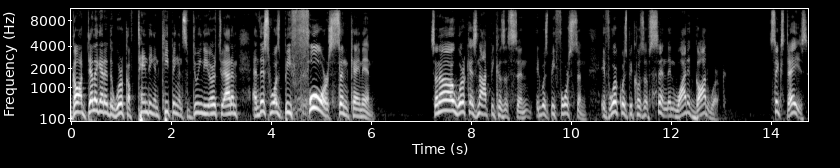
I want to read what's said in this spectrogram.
God delegated the work of tending and keeping and subduing the earth to Adam, and this was before sin came in. So, no, work is not because of sin, it was before sin. If work was because of sin, then why did God work? Six days.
